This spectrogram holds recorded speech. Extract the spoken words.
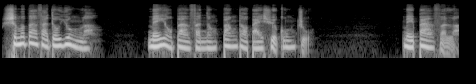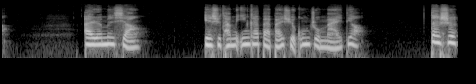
什么办法都用了，没有办法能帮到白雪公主。没办法了，矮人们想，也许他们应该把白雪公主埋掉，但是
